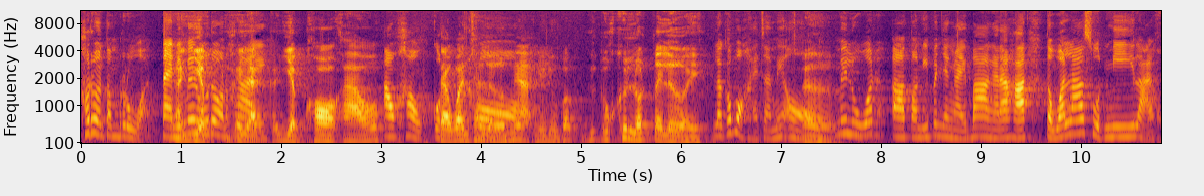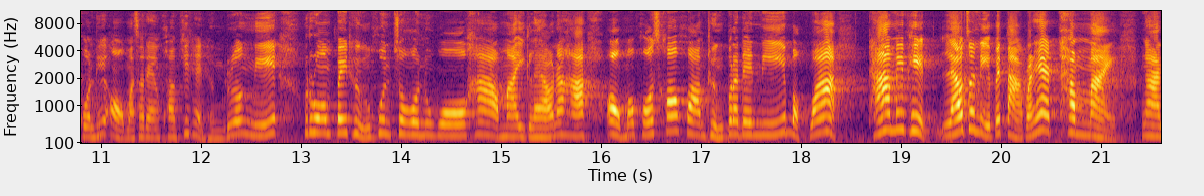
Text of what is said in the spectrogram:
เขาโดนตำรวจ แต่นี่ไม่รู้โดนใคร เหยียบคอเขา เอาเข่ากดแต่วันเฉลิมคอเนี่ยอยู่ๆก็ลุกขึ้นรถไปเลย แล้วก็บอกหายใจไม่ออก เออ ไม่รู้ว่าอาตอนนี้เป็นยังไงบ้างอะนะคะ แต่ว่าล่าสุดมีหลายคนที่ออกมาแสดงความคิดเห็นถึงเรื่องนี้ รวมไปถึงคุณโจนูโวค่ะมาอีกแล้วนะคะ ออกมาโพสต์ข้อความถึงประเด็นนี้บอกว่า ถ้าไม่ผิดแล้วจะหนีไปต่างประเทศทำไม งาน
